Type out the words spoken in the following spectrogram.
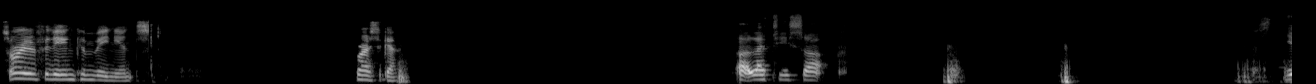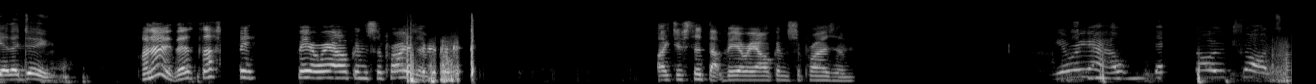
Sorry for the inconvenience. Press again. Atleti suck. Yeah, they do. I know, that's that's the Villarreal can surprise him. I just said that Villarreal can surprise him. Villarreal, there's no chance of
